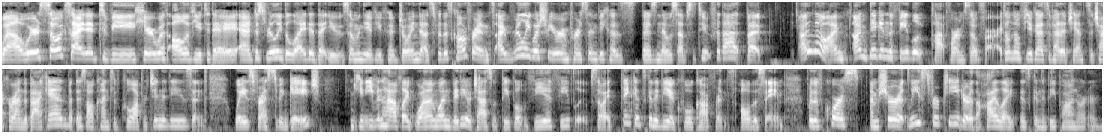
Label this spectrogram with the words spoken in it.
Well, we're so excited to be here with all of you today and just really delighted that you so many of you have joined us for this conference. I really wish we were in person because there's no substitute for that, but I don't know. I'm I'm digging the Feedloop platform so far. I don't know if you guys have had a chance to check around the back end, but there's all kinds of cool opportunities and ways for us to engage. You can even have like one-on-one video chats with people via Feedloop. So I think it's going to be a cool conference all the same. But of course, I'm sure at least for Peter, the highlight is going to be Paw and Order.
